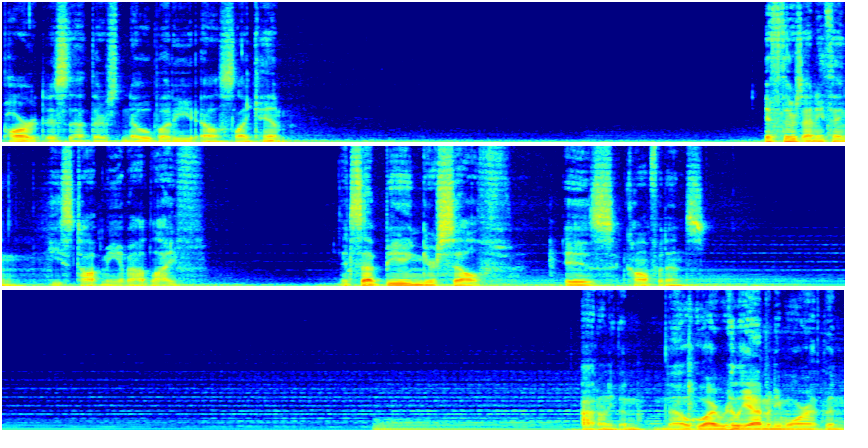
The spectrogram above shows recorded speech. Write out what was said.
part is that there's nobody else like him. If there's anything he's taught me about life, it's that being yourself is confidence. I don't even know who I really am anymore. I've been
